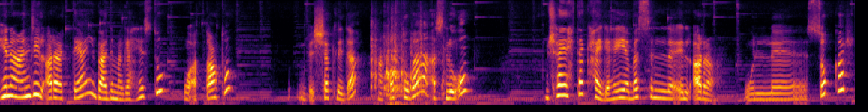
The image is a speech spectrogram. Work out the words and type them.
هنا عندي القرع بتاعي بعد ما جهزته وقطعته بالشكل ده. هحطه بقى أسلقه. مش هيحتاج حاجة هي بس القرع والسكر.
